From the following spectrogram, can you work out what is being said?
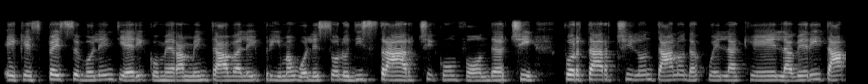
e che spesso e volentieri, come rammentava lei prima, vuole solo distrarci, confonderci, portarci lontano da quella che è la verità,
